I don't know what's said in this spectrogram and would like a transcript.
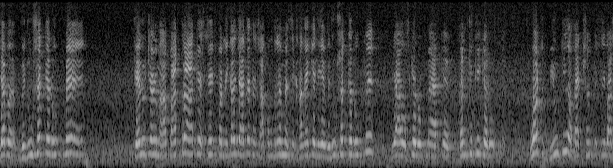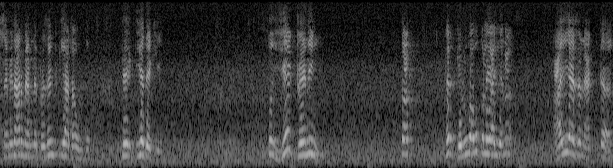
जब विदूषक के रूप में केलुचरण महापात्रा आके स्टेज पर निकल जाते थे, शाकुंतलम में सिखाने के लिए, विदूषक के रूप में या उसके रूप में आपके कंचुकी के रूप में व्हाट ब्यूटी ऑफ़ एक्शन पिछली बार सेमिनार में हमने प्रेजेंट किया था उनको, कि ये देखिए। तो ये ट्रेनिंग तो आप फिर केलू बाबू को ले आइए ना। I as an actor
